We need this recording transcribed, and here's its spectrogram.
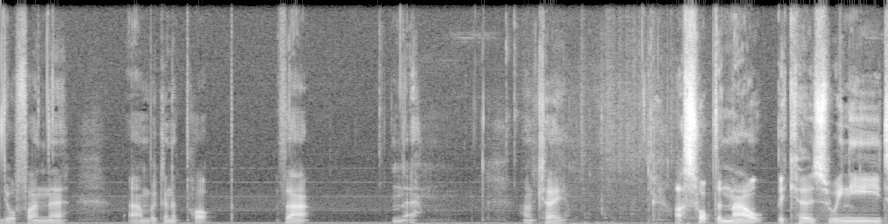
You're fine there. And we're going to pop that there. Okay. I swapped them out because we need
